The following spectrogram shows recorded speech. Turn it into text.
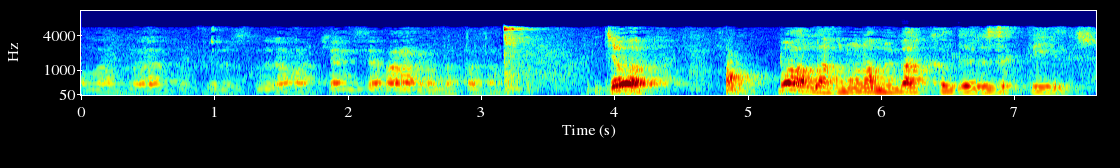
Allah'ın garanti ettiği rızkıdır ama kendisi haram yolda kazanır. Cevap. Bu Allah'ın ona mübah kıldığı rızık değildir.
